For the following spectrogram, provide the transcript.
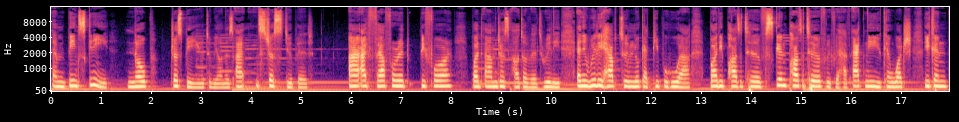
and being skinny. Nope, just be you. To be honest, I it's just stupid. I I fell for it before, but I'm just out of it really. And it really helped to look at people who are body positive, skin positive. If you have acne, you can watch. You can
